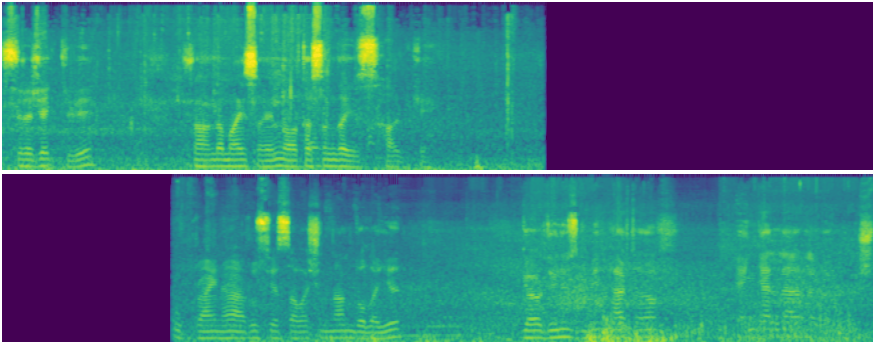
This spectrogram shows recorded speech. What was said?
sürecek gibi. Şu anda Mayıs ayının ortasındayız halbuki. Ukrayna-Rusya savaşından dolayı gördüğünüz gibi her taraf engellerle örülmüş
